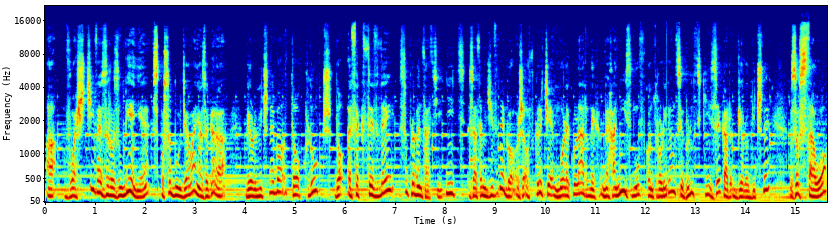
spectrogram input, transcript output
a właściwe zrozumienie sposobu działania zegara biologicznego to klucz do efektywnej suplementacji. Nic zatem dziwnego, że odkrycie molekularnych mechanizmów kontrolujących ludzki zegar biologiczny zostało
